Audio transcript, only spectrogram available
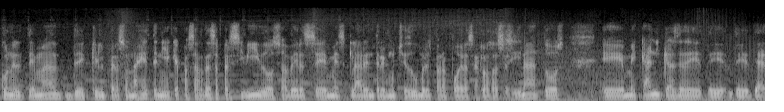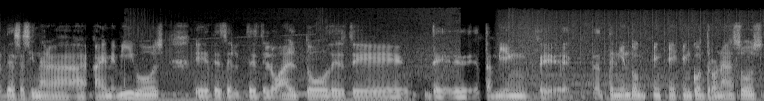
con el tema de que el personaje tenía que pasar desapercibido, saberse mezclar entre muchedumbres para poder hacer los asesinatos, eh, mecánicas de, asesinar a, enemigos eh, desde, desde lo alto, desde también teniendo encontronazos.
